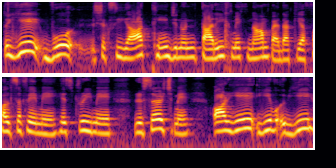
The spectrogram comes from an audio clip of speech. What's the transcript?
تو یہ وہ شخصیات تھیں جنہوں نے تاریخ میں ایک نام پیدا کیا، فلسفے میں ہسٹری میں ریسرچ میں، اور یہ یہ وہ، یہ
